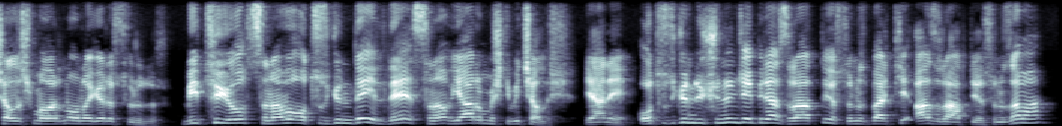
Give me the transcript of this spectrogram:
Çalışmalarını ona göre sürdür. Bitiyor. Sınava 30 gün değil de sınav yarınmış gibi çalış. Yani 30 gün düşününce biraz rahatlıyorsunuz. Belki az rahatlıyorsunuz ama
